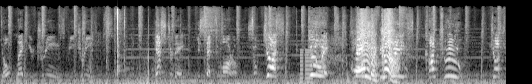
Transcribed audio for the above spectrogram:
Don't let your dreams be dreams. Yesterday, said tomorrow. So just do it. Oh my your God. dreams come true. Just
